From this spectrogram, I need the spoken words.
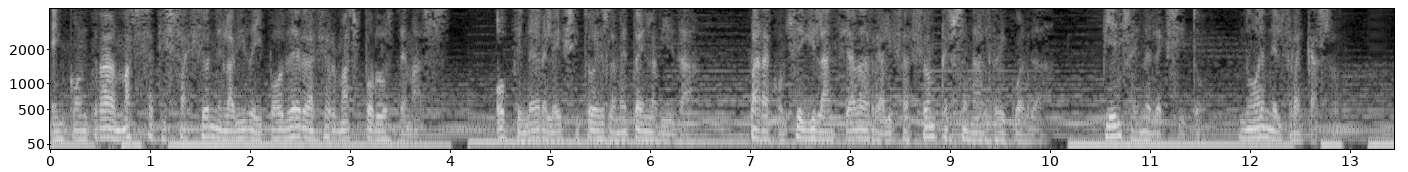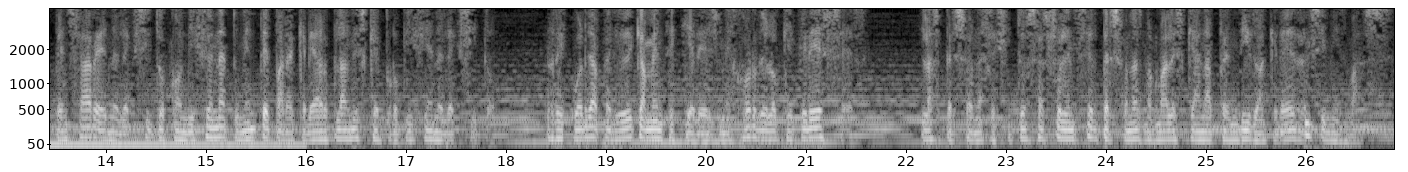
encontrar más satisfacción en la vida y poder hacer más por los demás. Obtener el éxito es la meta en la vida para conseguir la ansiada realización personal recuerda. Piensa en el éxito, no en el fracaso. Pensar en el éxito condiciona tu mente para crear planes que propicien el éxito. Recuerda periódicamente que eres mejor de lo que crees ser. Las personas exitosas suelen ser personas normales que han aprendido a creer en sí mismas.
